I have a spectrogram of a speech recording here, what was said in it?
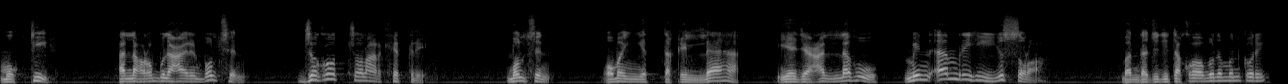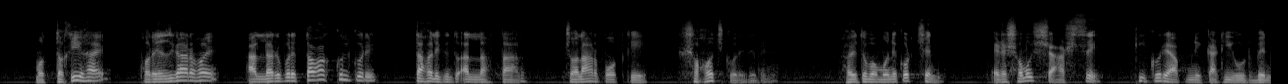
মুক্তির। আল্লাহ রব্বুল আয়ন বলছেন, জগৎ চলার ক্ষেত্রে বলছেন মিন বান্দা যদি তাকওয়া অবলম্বন করে, মোত্তাকি হয় ফরেজগার হয়, আল্লাহর উপরে তাওয়াক্কুল করে তাহলে কিন্তু আল্লাহ তার চলার পথকে সহজ করে দেবেন। হয়তোবা মনে করছেন এটা সমস্যা আসছে, কি করে আপনি কাটিয়ে উঠবেন?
